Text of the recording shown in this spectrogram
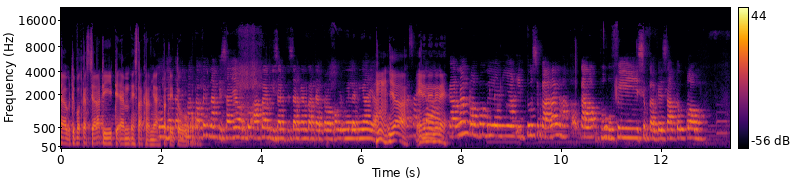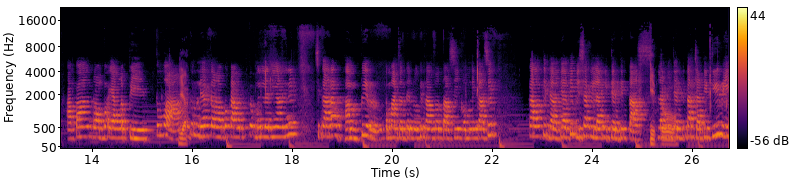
eh, di podcast sejarah di DM Instagramnya Oh seperti iya, itu. Mas Taufik nagih saya untuk apa yang bisa dibesarkan pada kelompok milenial ya. Hmm, ya, ini Ya, nih, ini nih. Karena kelompok milenial itu sekarang kalau Bu Uvi sebagai satu kelompok apa kelompok yang lebih tua Ya. itu melihat kelompok kelompok milenial ini sekarang hampir kemajuan teknologi transportasi komunikasi kalau tidak hati-hati bisa hilang identitas. Itu. Hilang identitas jati diri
